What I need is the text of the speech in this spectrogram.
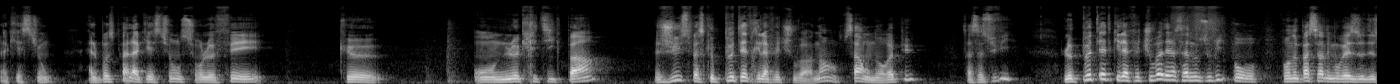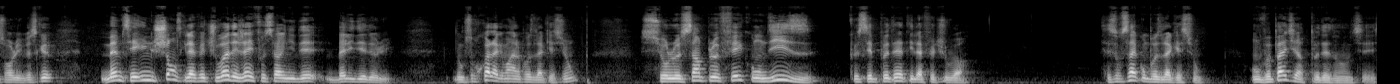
la question? Elle pose pas la question sur le fait que on ne le critique pas juste parce que peut-être il a fait tchouva. Non, ça on aurait pu. Ça, ça suffit. Le peut-être qu'il a fait tchouva, déjà ça nous suffit pour, pour ne pas se faire des mauvaises idées sur lui. Parce que même si c'est une chance qu'il a fait tchouva, déjà il faut se faire une, idée, belle idée de lui. Donc sur quoi la elle pose la question? Sur le simple fait qu'on dise que c'est peut-être il a fait tchouva. C'est sur ça qu'on pose la question. On ne veut pas dire peut-être, c'est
